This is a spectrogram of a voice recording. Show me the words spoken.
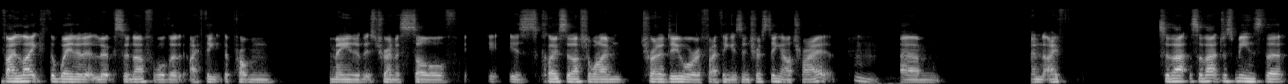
if I like the way that it looks enough, or that I think the problem domain that it's trying to solve is close enough to what I'm trying to do, or if I think it's interesting, I'll try it. Mhm. Um, and I, so that so that just means that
